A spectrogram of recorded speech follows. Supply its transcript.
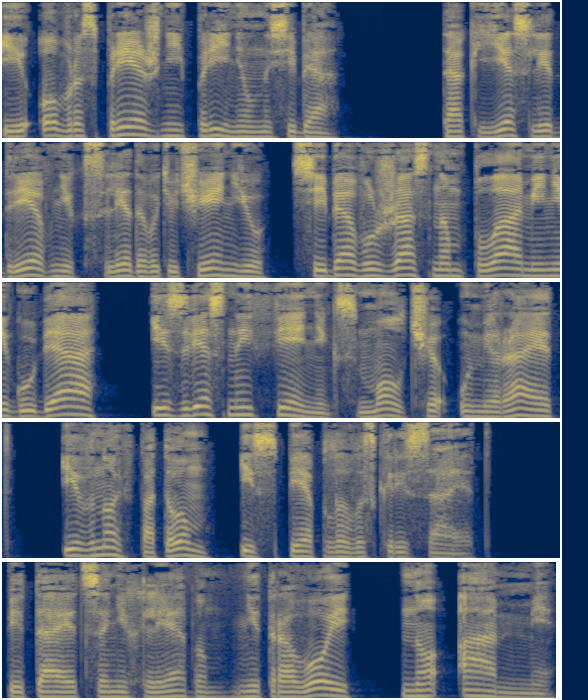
и образ прежний принял на себя. Так, если древних следовать учению, себя в ужасном пламени губя, известный феникс молча умирает и вновь потом из пепла воскресает. Питается не хлебом, не травой, но амми,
